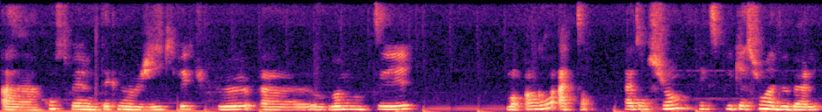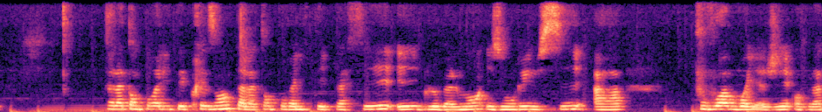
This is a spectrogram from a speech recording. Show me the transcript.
à construire une technologie qui fait que tu peux euh, remonter... Bon, en gros, attends. Attention, explication à deux balles. T'as la temporalité présente, t'as la temporalité passée, et globalement, ils ont réussi à pouvoir voyager entre la,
